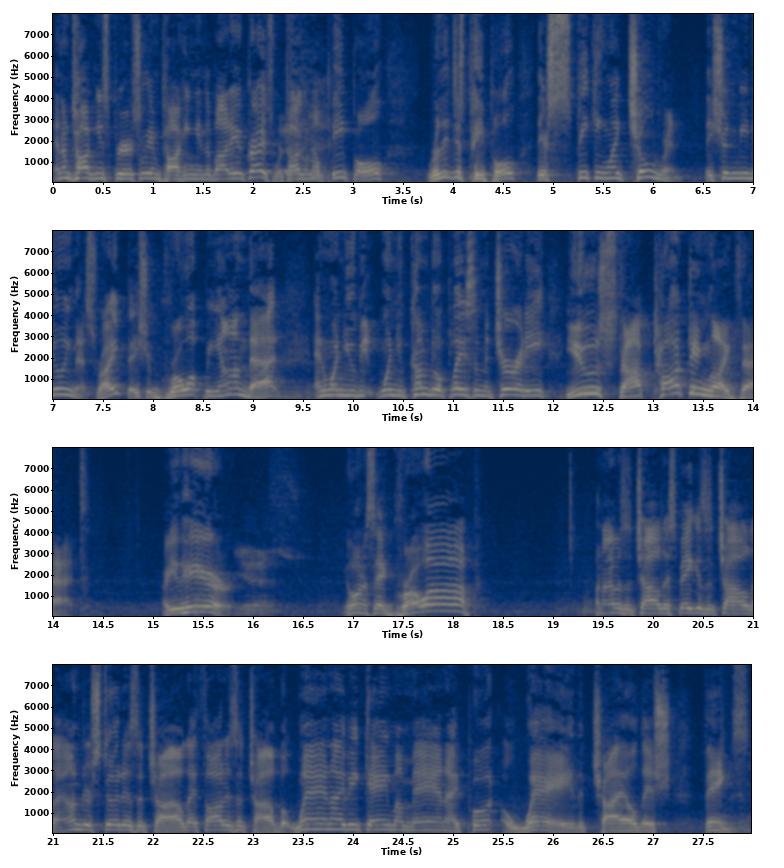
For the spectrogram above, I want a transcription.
And I'm talking spiritually I'm talking in the body of Christ. We're talking about people religious people they're speaking like children. They shouldn't be doing this right? They should grow up beyond that. And when you be, when you come to a place of maturity you stop talking like that. Are you here? Yes. You want to say grow up when I was a child I spake as a child I understood as a child I thought as a child but when I became a man I put away the childish things.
